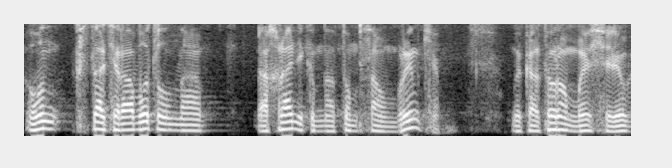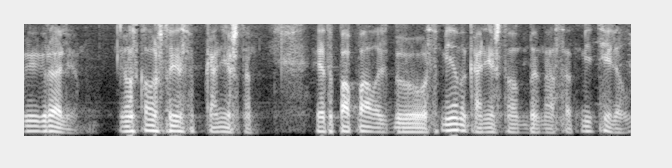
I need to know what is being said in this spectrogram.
Он, кстати, работал на охранником на том самом рынке, на котором мы с Серегой играли. И он сказал, что если бы, конечно, это попалось бы в его смену, конечно, он бы нас отметелил.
